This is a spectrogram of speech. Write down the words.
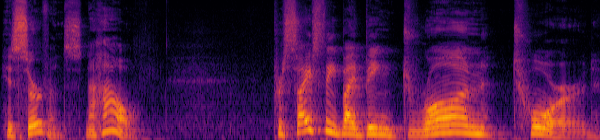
his servants. Now, how? Precisely by being drawn toward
